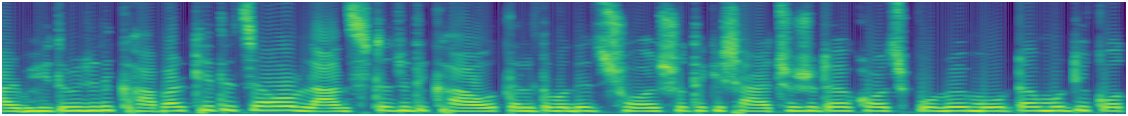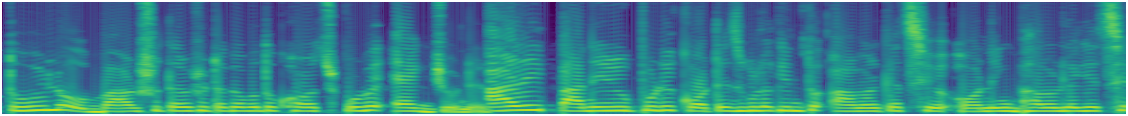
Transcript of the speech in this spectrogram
আর ভিতরে যদি খাবার খেতে চাও লাঞ্চটা যদি খাও, তাহলে তোমাদের ছয়শো থেকে সাড়ে ছশো টাকা খরচ পড়বে। মোটামুটি কত হইল? বারোশো তেরোশো টাকা মতো খরচ পড়বে একজনের। আর এই পানির উপরে কটেজগুলো কিন্তু আমার কাছে অনেক ভালো লেগেছে।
